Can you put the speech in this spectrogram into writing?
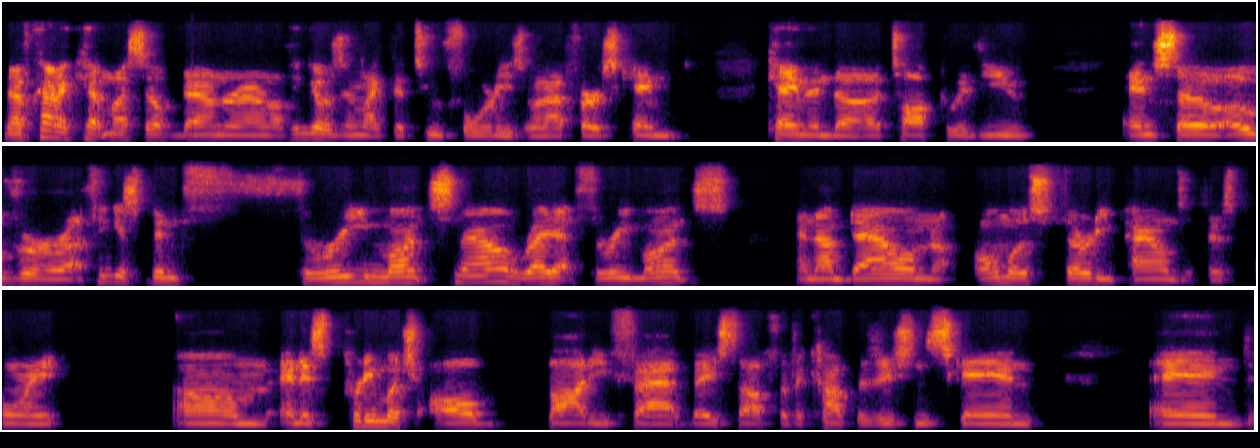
And I've kind of kept myself down around, I think I was in like the 240s when I first came came and uh, talked with you. And so over, I think it's been three months now, right at three months, and I'm down almost 30 pounds at this point. Um, and it's pretty much all body fat based off of the composition scan. And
